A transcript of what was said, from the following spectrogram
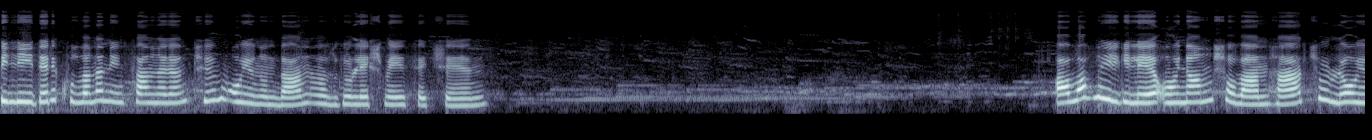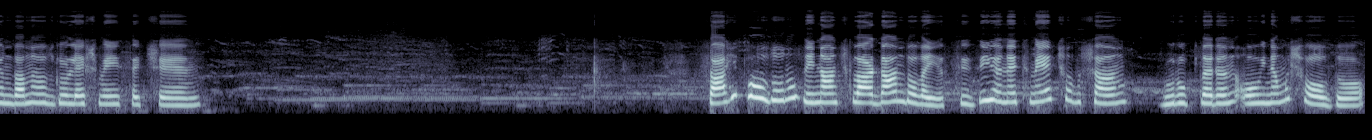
bir lideri kullanan insanların tüm oyunundan özgürleşmeyi seçin. Allah'la ilgili oynanmış olan her türlü oyundan özgürleşmeyi seçin. Sahip olduğunuz inançlardan dolayı sizi yönetmeye çalışan grupların oynamış olduğu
